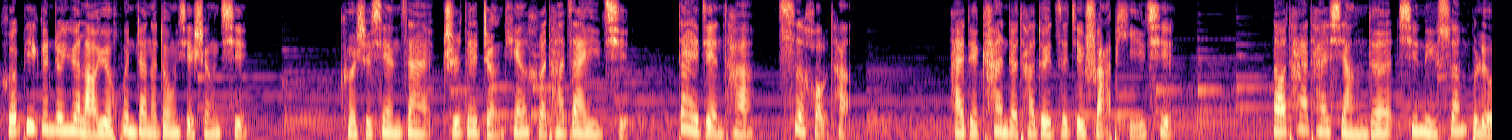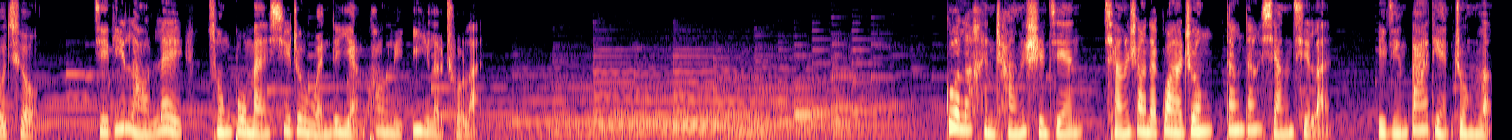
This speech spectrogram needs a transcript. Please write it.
何必跟着越老越混账的东西生气？可是现在只得整天和他在一起，待见他，伺候他，还得看着他对自己耍脾气。老太太想的心里酸不溜秋，几滴老泪从布满细皱纹的眼眶里溢了出来。过了很长时间，墙上的挂钟当当响起来，已经八点钟了，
